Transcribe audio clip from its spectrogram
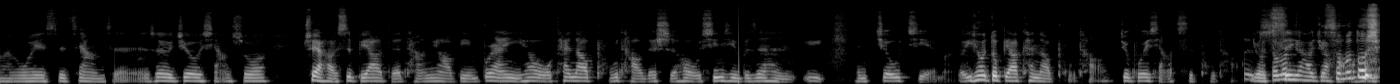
嗯，我也是这样子的人，所以就想说。最好是不要得糖尿病，不然以后我看到葡萄的时候，我心情不是很郁、很纠结嘛。以后都不要看到葡萄，就不会想吃葡萄。有吃药就好，什么东西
